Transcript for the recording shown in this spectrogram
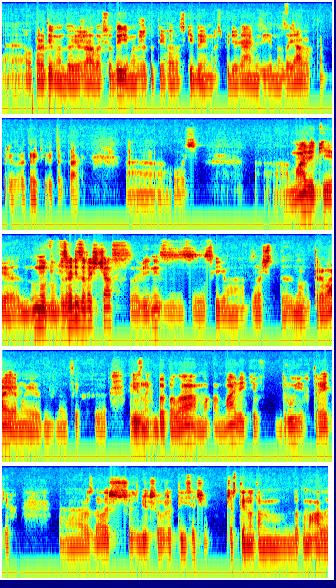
е, оперативно доїжджало сюди, і ми вже тут його розкидуємо, розподіляємо згідно заявок, там, пріоритетів і так далі. Е, Ось. Мавіки, ну, взагалі за весь час війни, скільки вона ну, триває, ми цих різних БПЛА, Мавіків, других, третіх роздали щось більше вже тисячі. Частину там допомагали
